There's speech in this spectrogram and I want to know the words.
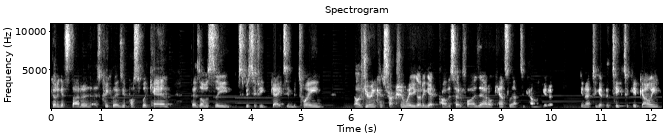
got to get started as quickly as you possibly can. There's obviously specific gates in between or during construction where you got to get private certifiers out or council out to come and get it, you know, to get the tick to keep going.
